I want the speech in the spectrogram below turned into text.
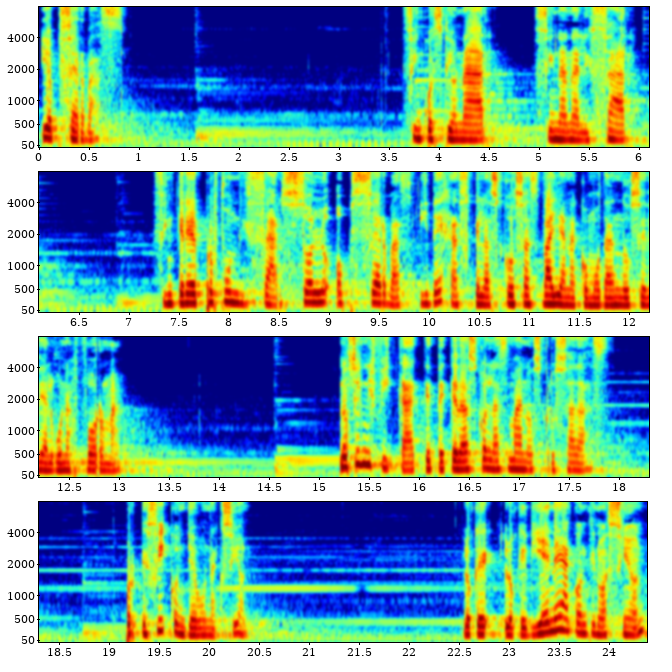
y observas, sin cuestionar, sin analizar, sin querer profundizar, solo observas y dejas que las cosas vayan acomodándose de alguna forma. No significa que te quedas con las manos cruzadas porque sí conlleva una acción. Lo que, lo que viene a continuación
